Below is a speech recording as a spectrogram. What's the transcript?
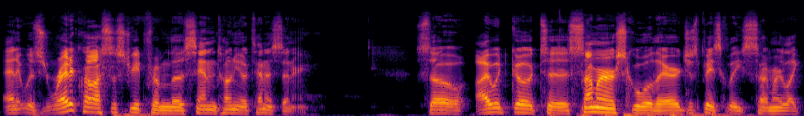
and it was right across the street from the San Antonio Tennis Center. So I would go to summer school there, just basically summer, like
